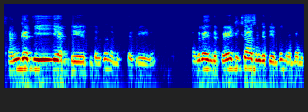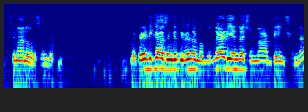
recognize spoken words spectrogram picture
சங்கதி அப்படின்றது நமக்கு தெரியணும் அதுல இந்த பேட்டிகா சங்கதி என்பது ரொம்ப முக்கியமான ஒரு சங்கதி. இந்த பேட்டிகா சங்கத்தில நம்ம முன்னாடி என்ன சொன்னோம் அப்படின்னு சொன்னா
